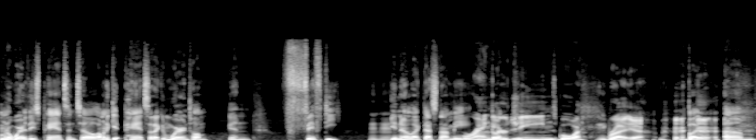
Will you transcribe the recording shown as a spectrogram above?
gonna wear these pants until I'm gonna get pants that I can wear until I'm in 50. Mm-hmm. You know, like that's not me. Wrangler jeans, boy. Right? Yeah. But um,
